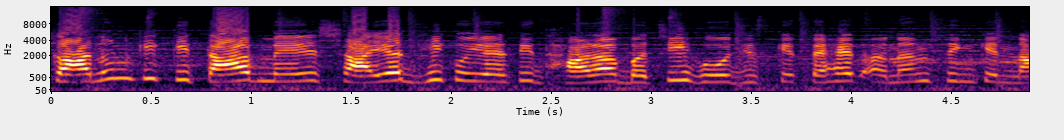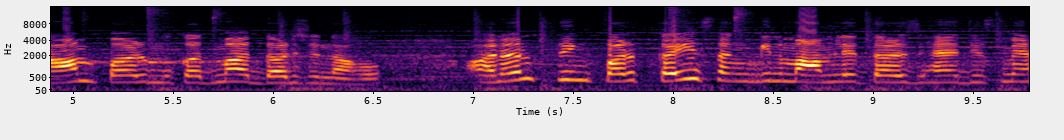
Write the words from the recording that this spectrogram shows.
कानून की किताब में शायद ही कोई ऐसी धारा बची हो जिसके तहत अनंत सिंह के नाम पर मुकदमा दर्ज न हो। अनंत सिंह पर कई संगीन मामले दर्ज हैं, जिसमें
